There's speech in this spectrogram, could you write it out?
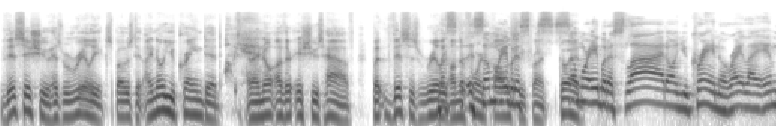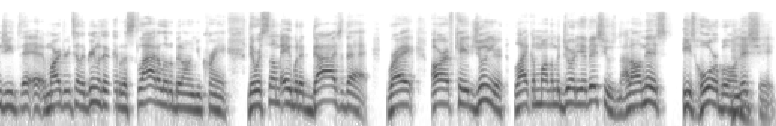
This issue has really exposed it. I know Ukraine did, oh, yeah. and I know other issues have, but this is really but on the foreign some policy were able to, front. Go some ahead. were able to slide on Ukraine, though, right? Like MG uh, Marjorie Taylor Greene was able to slide a little bit on Ukraine. There were some able to dodge that, right? RFK Jr. like him on the majority of issues, not on this. He's horrible on this shit.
